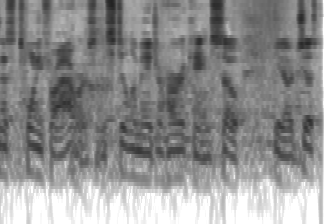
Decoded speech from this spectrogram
that's 24 hours and still a major hurricane. So, you know, just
